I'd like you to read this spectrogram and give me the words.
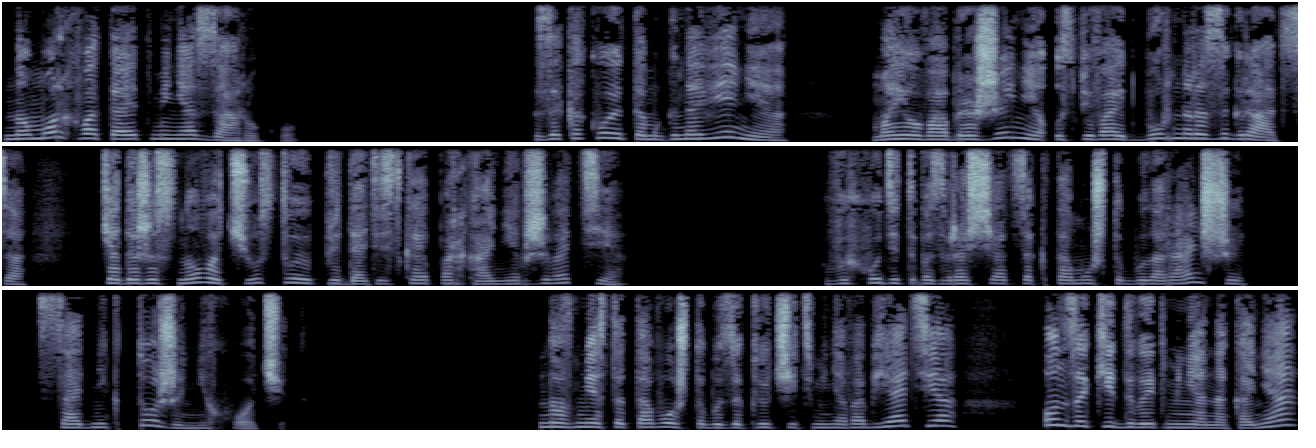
но Мор хватает меня за руку. За какое-то мгновение мое воображение успевает бурно разыграться, я даже снова чувствую предательское порхание в животе. Выходит, возвращаться к тому, что было раньше, Садник тоже не хочет. Но вместо того, чтобы заключить меня в объятия, он закидывает меня на коня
